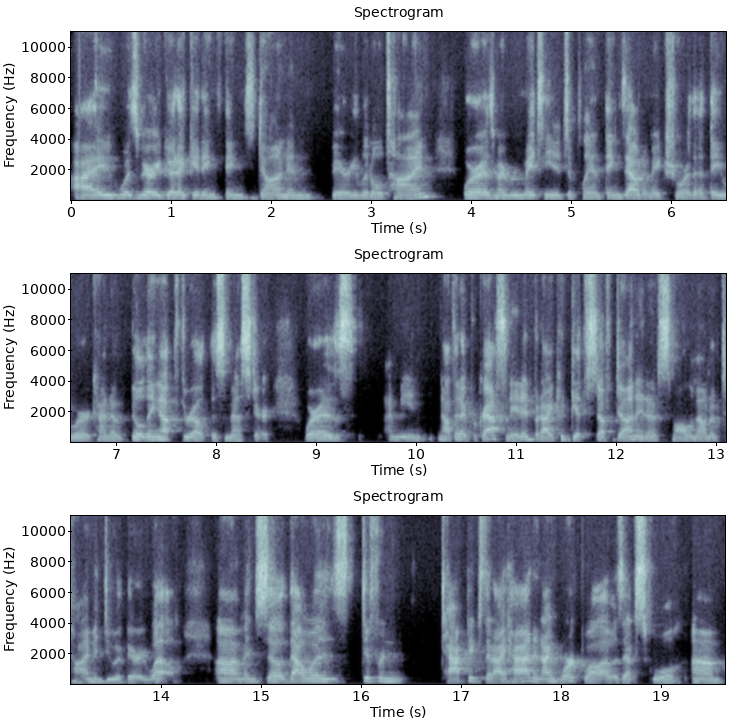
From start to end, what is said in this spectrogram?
I was very good at getting things done in very little time, whereas my roommates needed to plan things out and make sure that they were kind of building up throughout the semester. Whereas I mean, not that I procrastinated, but I could get stuff done in a small amount of time and do it very well. Um, and so that was different tactics that I had, and I worked while I was at school. Um,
